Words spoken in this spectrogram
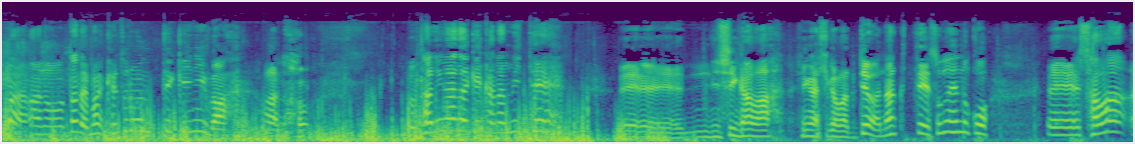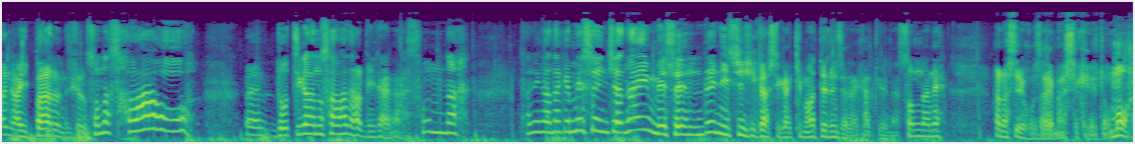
まあ、あの、ただまあ結論的には、あの、谷川岳から見て、えー、西側、東側ではなくて、その辺のこう、えー、沢がいっぱいあるんですけど、そんな沢を、えー、どっち側の沢だみたいな、そんな、谷川岳目線じゃない目線で西東が決まってるんじゃないかというような、そんなね、話でございましたけれども、ま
